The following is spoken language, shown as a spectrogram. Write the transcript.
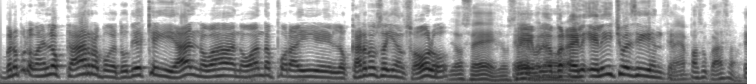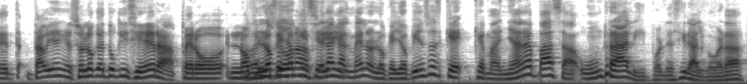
Bueno, pero van en los carros, porque tú tienes que guiar, no vas a- no andas por ahí, eh, los carros no se guían solos. Yo sé, yo sé. Eh, pero pero el, el hecho es el se siguiente. vayan para su casa. Eh, Está bien, eso es lo que tú quisieras, pero no, No, es lo que yo quisiera, así. Carmelo. Lo que yo pienso es que, que mañana pasa un rally, por decir algo, ¿verdad?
